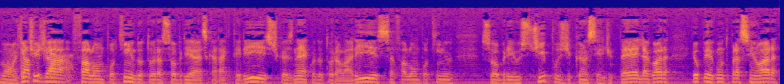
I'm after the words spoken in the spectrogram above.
Bom, a gente já falou um pouquinho, doutora, sobre as características, né, com a doutora Larissa, falou um pouquinho sobre os tipos de câncer de pele. Agora, eu pergunto para a senhora,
